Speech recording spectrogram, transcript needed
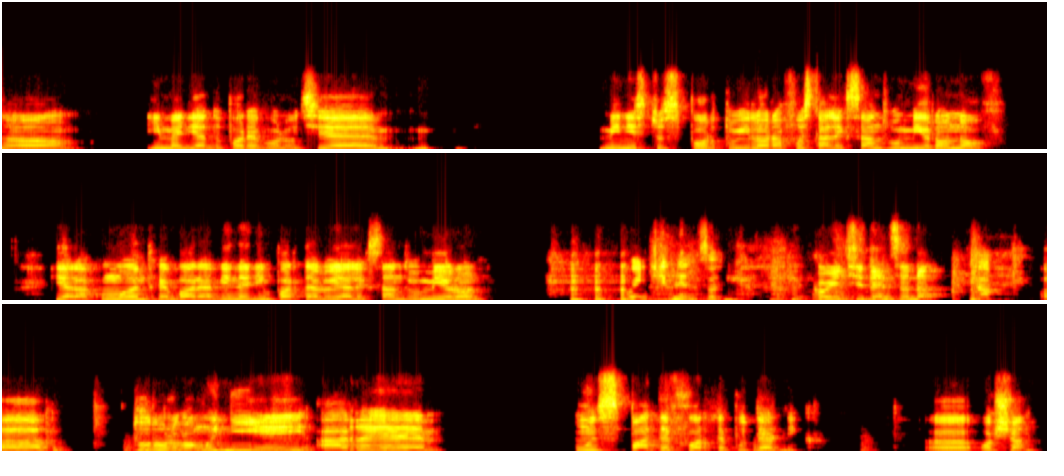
Uh, imediat după Revoluție, ministrul sporturilor a fost Alexandru Mironov. Iar acum întrebarea vine din partea lui Alexandru Miron. Coincidență. Coincidență, da. da. Uh, turul României are un spate foarte puternic. Uh, Oșan.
